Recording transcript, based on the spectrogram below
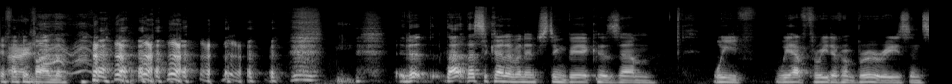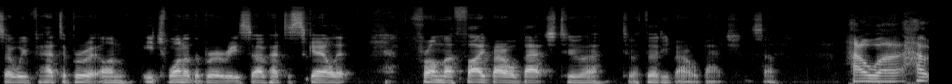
if I can find them. that, that that's a kind of an interesting beer because um, we've we have three different breweries, and so we've had to brew it on each one of the breweries. So I've had to scale it from a five barrel batch to a to a thirty barrel batch. So how uh, how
